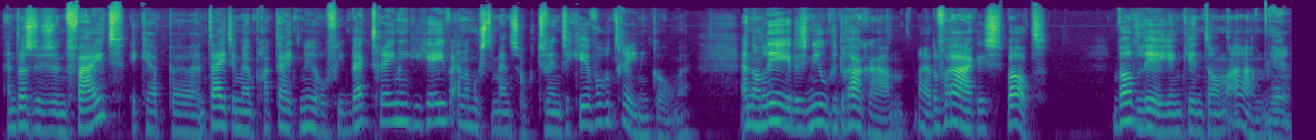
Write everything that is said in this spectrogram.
En dat is dus een feit. Ik heb eh, een tijd in mijn praktijk neurofeedback training gegeven. En dan moesten mensen ook twintig keer voor een training komen. En dan leer je dus nieuw gedrag aan. Maar ja, de vraag is, wat? Wat leer je een kind dan aan? Ja.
